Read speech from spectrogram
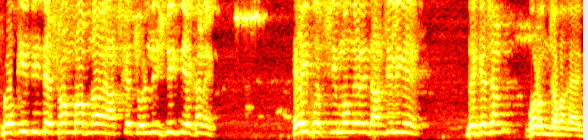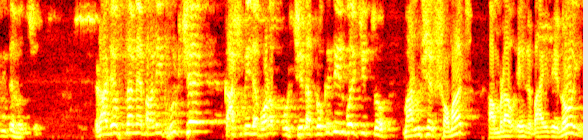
প্রকৃতিতে সম্ভব নয় আজকে চল্লিশ ডিগ্রি এখানে। এই পশ্চিমবঙ্গের এই দার্জিলিং এ দেখে যান গরম জামা গায়ে দিতে হচ্ছে। রাজস্থানে বালি ফুটছে, কাশ্মীরে বরফ পড়ছে, এটা প্রকৃতির বৈচিত্র্য। মানুষের সমাজ, আমরাও এর বাইরে নই।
